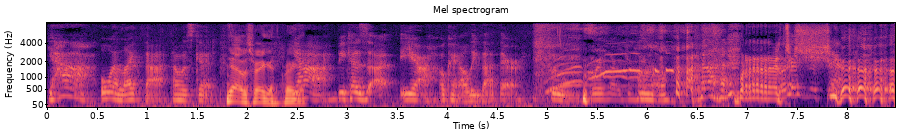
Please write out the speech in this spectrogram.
Yeah. Oh, I like that. That was good. Yeah, it was very good. Very Yeah, because uh, yeah, okay, I'll leave that there. Boom. Where's our drum roll? Where's the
